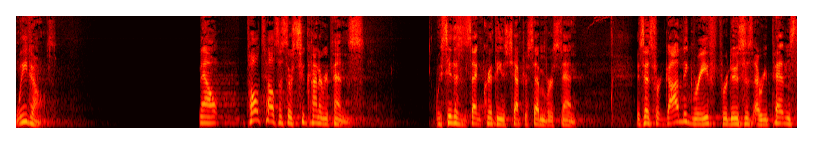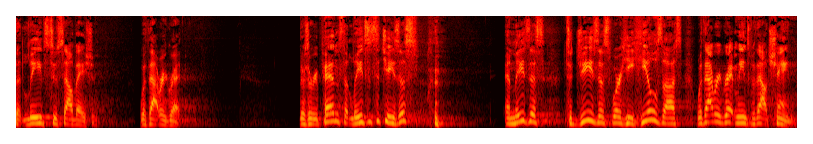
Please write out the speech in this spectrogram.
We don't. Now, Paul tells us there's two kind of repentance. We see this in 2 Corinthians chapter 7 verse 10. It says for godly grief produces a repentance that leads to salvation without regret. There's a repentance that leads us to Jesus and leads us to Jesus, where he heals us without regret, means without shame.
